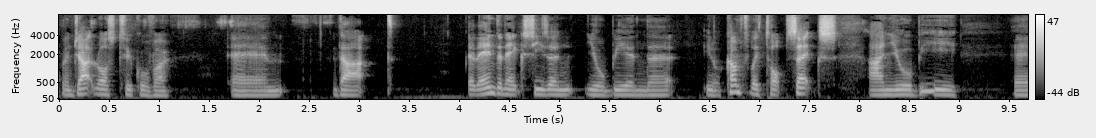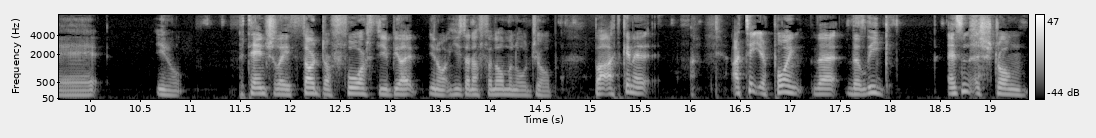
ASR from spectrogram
when Jack Ross took over, um, that at the end of next season you'll be in the you know comfortably top six, and you'll be, uh, you know, potentially third or fourth. You'd be like, you know, he's done a phenomenal job. But I kind of, I take your point that the league isn't as strong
